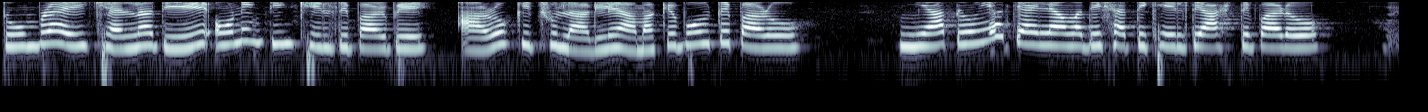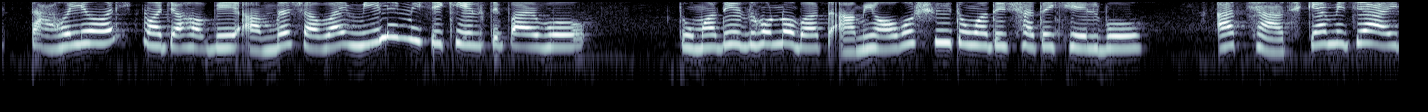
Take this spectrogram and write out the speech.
তোমরা এই খেলনা দিয়ে অনেক দিন খেলতে পারবে। আরও কিছু লাগলে আমাকে বলতে পারো। নিয়া তুমিও চাইলে আমাদের সাথে খেলতে আসতে পারো। তাহলে অনেক মজা হবে আমরা সবাই মিলেমিশে খেলতে পারব। তোমাদের ধন্যবাদ আমি অবশ্যই তোমাদের সাথে খেলব। আচ্ছা আজকে আমি যাই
